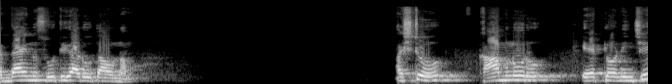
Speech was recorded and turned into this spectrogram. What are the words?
పెద్ద ఆయన్ను సూటిగా అడుగుతా ఉన్నాం. ఫస్ట్ కామనూరు ఏట్లో నుంచి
